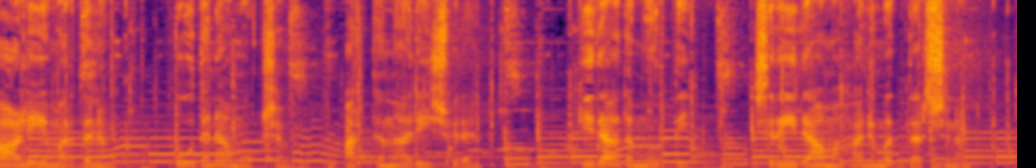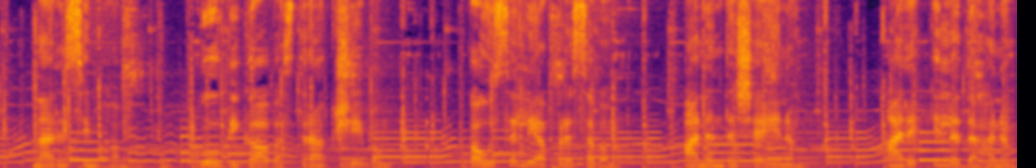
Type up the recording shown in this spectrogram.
കാളിയമർദ്ദനം പൂതനാമോക്ഷം അർദ്ധനാരീശ്വരൻ കിരാതമൂർത്തി ശ്രീരാമ ഹനുമത് ദർശനം നരസിംഹം ഗോപിക വസ്ത്രാക്ഷേപം കൗസല്യാപ്രസവം അനന്തശയനം അരക്കില്ല ദഹനം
